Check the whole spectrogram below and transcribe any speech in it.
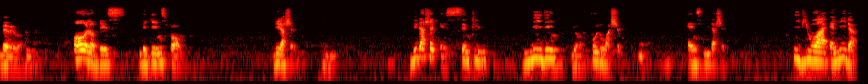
Very well. All of this begins from leadership. Mm-hmm. Leadership is simply leading your followership. Hence, leadership. If you are a leader,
